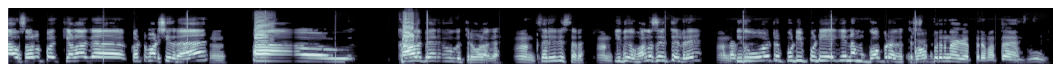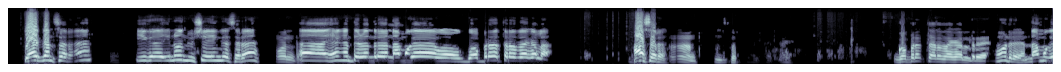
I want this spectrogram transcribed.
ನಾವ್ ಸ್ವಲ್ಪ ಕೆಳಗ ಕಟ್ ಮಾಡ್ಸಿದ್ರ ಆ ಕಾಳ ಬೇರೆ ಹೋಗುತ್ತೆ ಒಳಗ. ಸರಿ ರೀ ಸರ್? ಇದು ಹೊಲಸ ಐತಲ್ರಿ ಇದು ಓಟ್ ಪುಡಿ ಪುಡಿಯಾಗಿ ನಮ್ಗ್ ಗೊಬ್ಬರ ಆಗುತ್ತೆ. ಗೊಬ್ಬರನ ಆಗತ್ರಿ ಮತ್ತೆ? ಯಾಕಂದ್ ಸರ್ ಈಗ ಇನ್ನೊಂದ್ ವಿಷಯ ಹಿಂಗ ಸರ್ ಹೆಂಗಂತ ಹೇಳಂದ್ರ ನಮ್ಗ ಗೊಬ್ಬರ ತರದಾಗಲ್ಲ. ಹಾ ಸರ್. ಗೊಬ್ಬರ ತರದಾಗಲ್ರಿ ಹ್ಞೂನ್ರಿ ನಮ್ಗ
